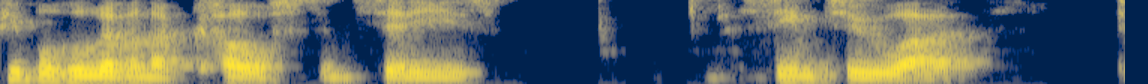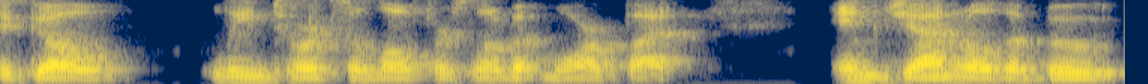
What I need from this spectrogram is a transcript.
people who live on the coast and cities seem to uh, to go lean towards the loafers a little bit more. But in general, the boot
